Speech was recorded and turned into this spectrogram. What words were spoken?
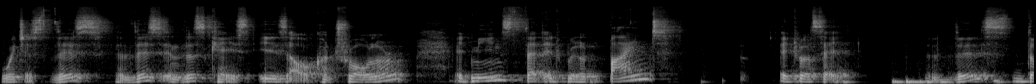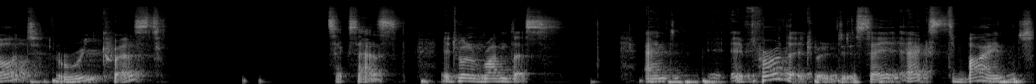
which is this, this in this case is our controller, it means that it will bind, it will say this dot request success, it will run this. And if further it will say ext bind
